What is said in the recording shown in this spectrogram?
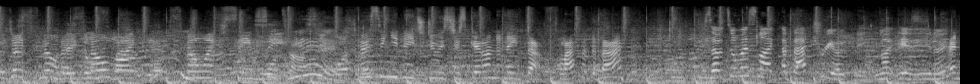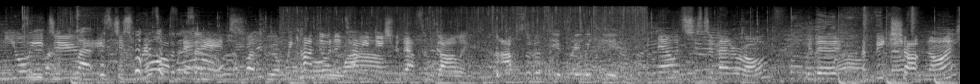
they don't smell. They, They don't smell like smell. they smell like seawater. Yeah. First thing you need to do is just get underneath that flap at the back, So it's almost like a battery opening, like yeah, you know. and all you do Flap. is just rip off the head. We can't do an Italian wow. dish without some garlic. Absolutely agree with you. Now it's just a matter of with a, a big sharp knife.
